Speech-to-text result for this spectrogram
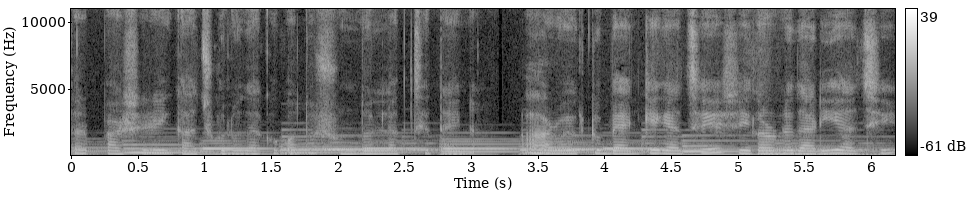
রাস্তার পাশের এই গাছগুলো দেখো কত সুন্দর লাগছে, তাই না? আরও একটু ব্যাংকে গেছে সেই কারণে দাঁড়িয়ে আছি।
